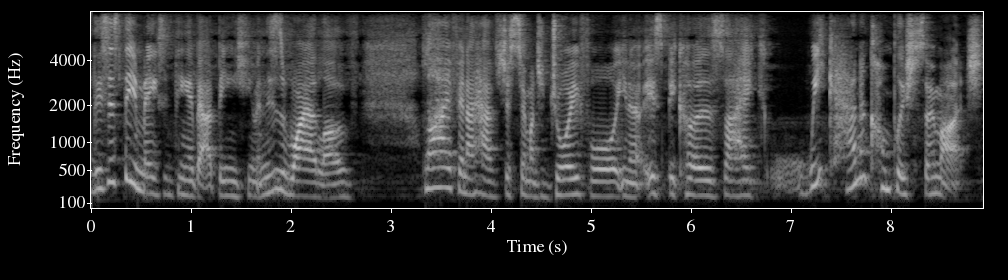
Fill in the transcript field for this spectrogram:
this is the amazing thing about being human. This is why I love life and I have just so much joy for, you know, is because like we can accomplish so much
